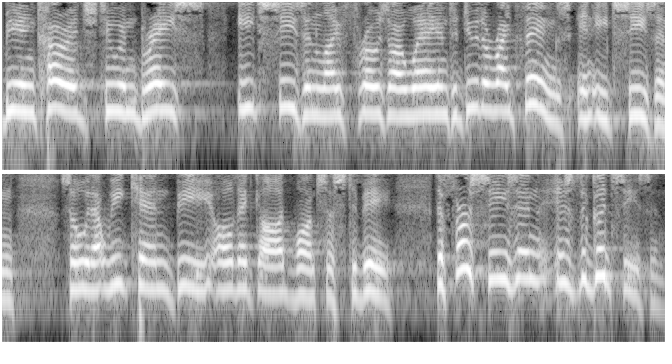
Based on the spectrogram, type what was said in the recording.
be encouraged to embrace each season life throws our way and to do the right things in each season so that we can be all that God wants us to be. The first season is the good season.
